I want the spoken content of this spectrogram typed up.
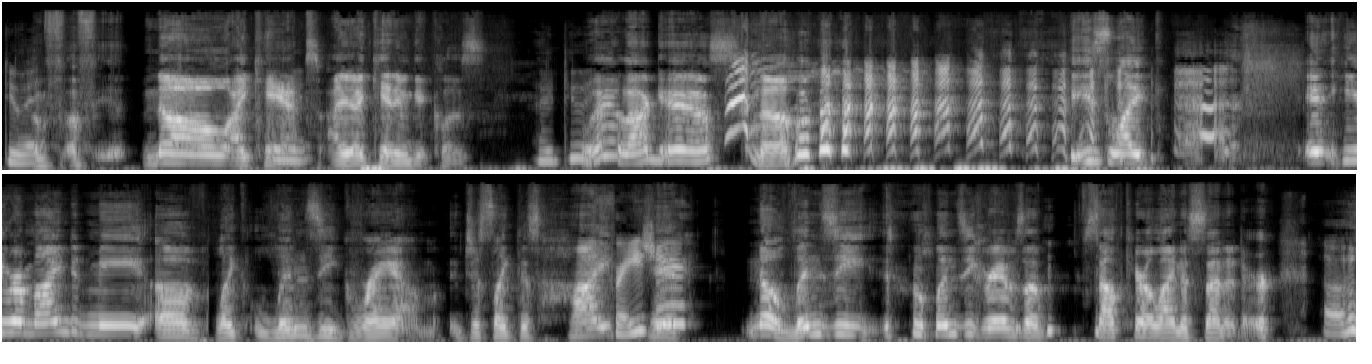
Do it. I'm f- f- no, I can't. I, I can't even get close. I do it. Well, I guess. No. He's like. It, he reminded me of like Lindsey Graham, just like this high. Frasier? pitch- No, Lindsey. Lindsey Graham's a South Carolina senator, Oh.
